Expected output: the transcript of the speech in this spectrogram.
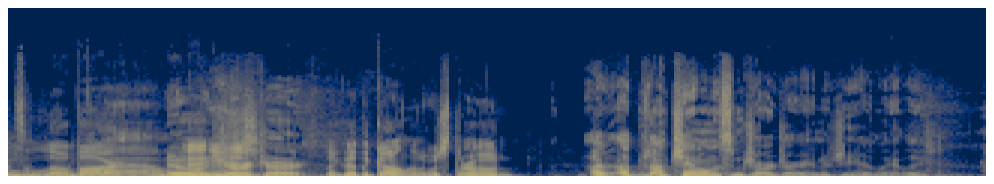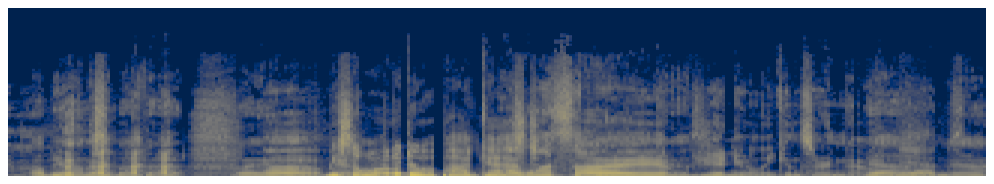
It's a low bar. wow. No Man, you Jar just- Jar. like that. The gauntlet was thrown. I, I'm, I'm channeling some Jar Jar energy here lately. I'll be honest about that. Like, Uh, We still want to do a podcast. I want some. I am genuinely concerned now. Yeah, Yeah, yeah.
